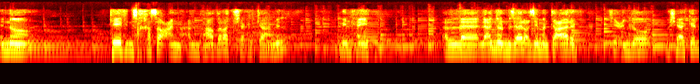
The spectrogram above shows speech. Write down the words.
إنه كيف نشخصه عن المحاضرات بشكل كامل من حيث لأنه المزارع زي ما أنت عارف في عنده مشاكل.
